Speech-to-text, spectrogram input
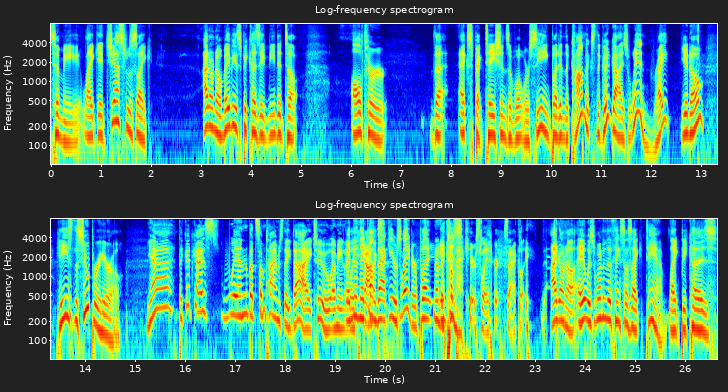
to me. Like it just was like, I don't know. Maybe it's because he needed to alter the expectations of what we're seeing. But in the comics, the good guys win, right? You know, he's the superhero. yeah, the good guys win, but sometimes they die too. I mean, And like then they come back years later. But Then they come just- back years later. Exactly. I don't know. It was one of the things I was like, damn, like because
